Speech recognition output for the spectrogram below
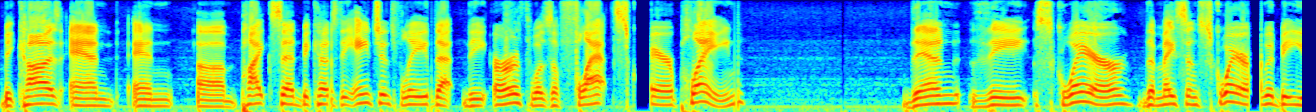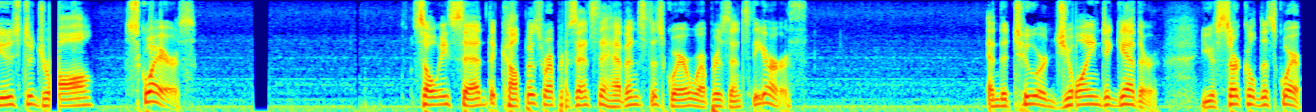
because and and um, Pike said because the ancients believed that the earth was a flat square plane, then the square, the Mason square, would be used to draw squares. So he said the compass represents the heavens, the square represents the earth. And the two are joined together. You circled the square.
